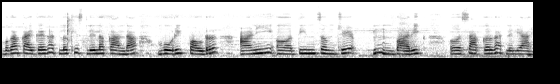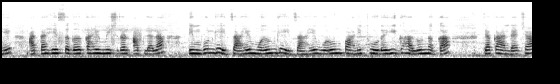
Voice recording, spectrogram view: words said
बघा काय काय घातलं खिसलेला कांदा बोरीक पावडर आणि तीन चमचे बारीक साखर घातलेली आहे. आता हे सगळं काही मिश्रण आपल्याला तिंबून घ्यायचं आहे मळून घ्यायचं आहे. वरून पाणी थोडंही घालू नका. त्या कांद्याच्या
